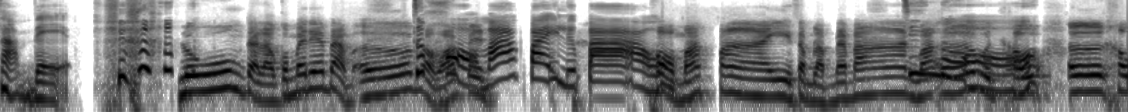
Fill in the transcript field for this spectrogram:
สามแบบ ลุงแต่เราก็ไม่ได้แบบ เออจะแบบขว่าอเป็นมากไปหรือเปล่าขอมากไปสำหรับแม่บ้านจริงว่าเออเหรอเขาเออเขา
